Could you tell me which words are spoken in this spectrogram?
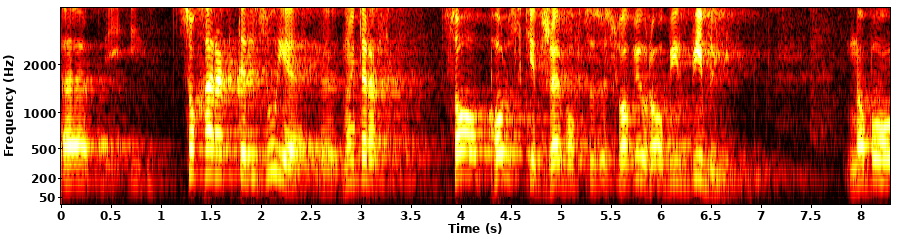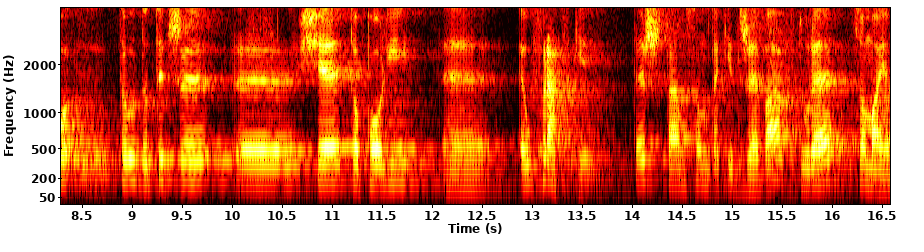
e, co charakteryzuje, e, no i teraz, co polskie drzewo w cudzysłowie robi w Biblii? No bo to dotyczy e, się topoli eufrackiej. Też tam są takie drzewa, które co mają?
